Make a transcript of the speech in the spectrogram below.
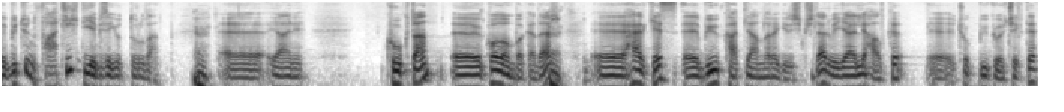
ve bütün Fatih diye bize yutturulan. Evet. E, yani Cook'tan e, Kolomb'a kadar evet. e, herkes e, büyük katliamlara girişmişler ve yerli halkı e, çok büyük ölçekte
